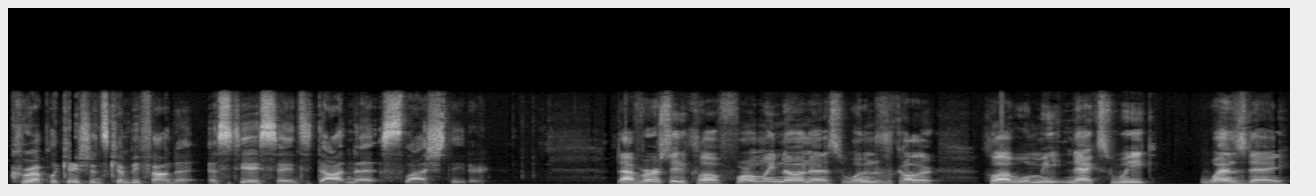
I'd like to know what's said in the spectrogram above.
Crew applications can be found at stasaints.net slash theater. Diversity Club, formerly known as Women for Color Club, will meet next week, Wednesday,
